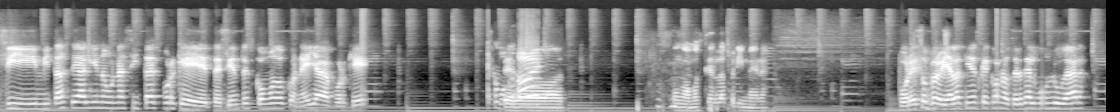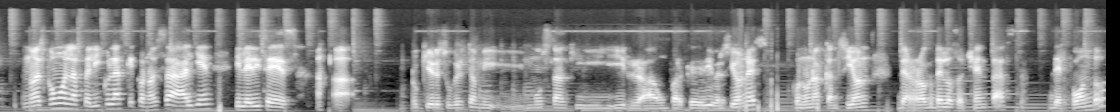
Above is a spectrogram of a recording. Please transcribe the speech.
Si invitaste a alguien a una cita es porque te sientes cómodo con ella. ¿Por qué? Es como, pongamos que es la primera. Por eso, pero ya la tienes que conocer de algún lugar. No es como en las películas que conoces a alguien y le dices, "Jaja, ¿no quieres subirte a mi Mustang y ir a un parque de diversiones con una canción de rock de los ochentas de fondo?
